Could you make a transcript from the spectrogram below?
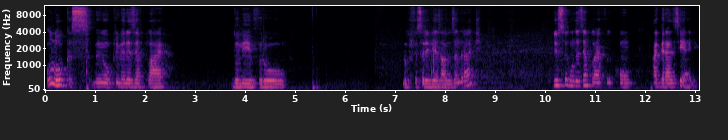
O Lucas ganhou o primeiro exemplar do livro do professor Elias Alves Andrade. E o segundo exemplar foi com a Graziele.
